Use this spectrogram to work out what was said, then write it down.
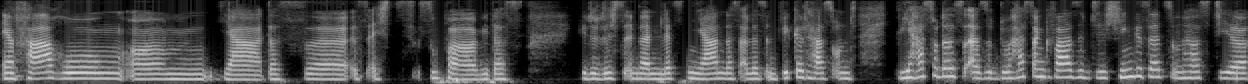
Erfahrung. Ähm, ja, das äh, ist echt super, wie das wie du dich in deinen letzten Jahren das alles entwickelt hast. Und wie hast du das? Also du hast dann quasi dich hingesetzt und hast dir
